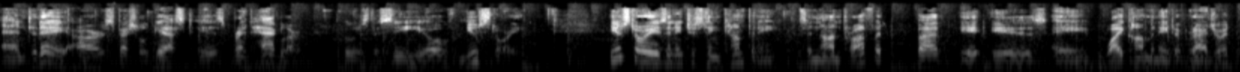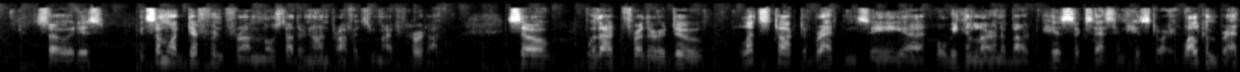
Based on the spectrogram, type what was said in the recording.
And today, our special guest is Brett Hagler, who's the CEO of New Story. New Story is an interesting company. It's a nonprofit, but it is a Y Combinator graduate, so it is it's somewhat different from most other nonprofits you might have heard of. So, without further ado, let's talk to Brett and see uh, what we can learn about his success in his story. Welcome, Brett.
